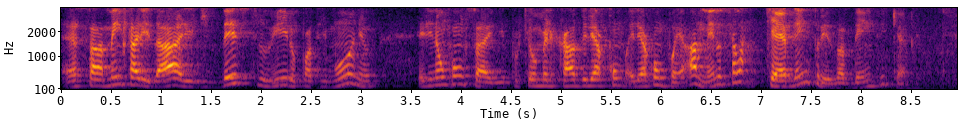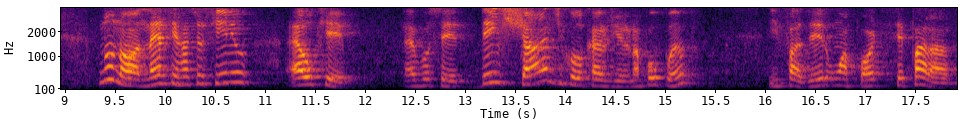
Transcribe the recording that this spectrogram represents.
essa mentalidade de destruir o patrimônio, ele não consegue, porque o mercado ele, ele acompanha, a menos que ela quebre a empresa dentro e quebre. No, nesse raciocínio é o que? É você deixar de colocar o dinheiro na poupança e fazer um aporte separado.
